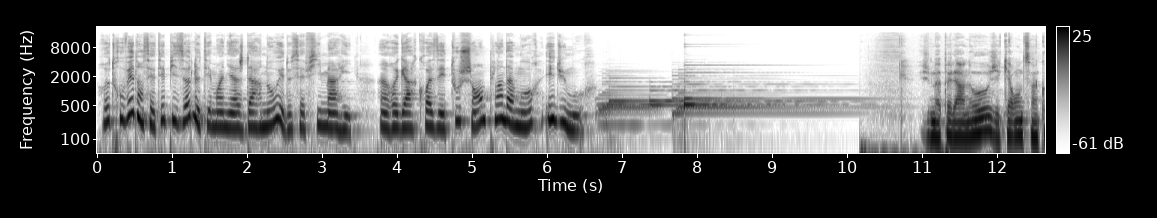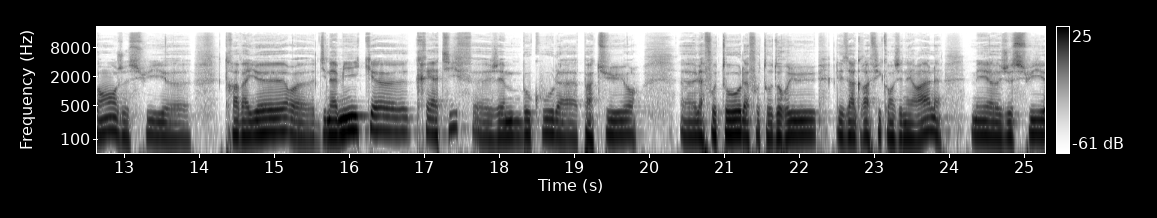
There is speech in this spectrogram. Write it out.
Retrouvez dans cet épisode le témoignage d'Arnaud et de sa fille Marie, un regard croisé touchant, plein d'amour et d'humour. Je m'appelle Arnaud, j'ai 45 ans, je suis euh, travailleur, euh, dynamique, euh, créatif. J'aime beaucoup la peinture, la photo, la photo de rue, les arts graphiques en général. Mais je suis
